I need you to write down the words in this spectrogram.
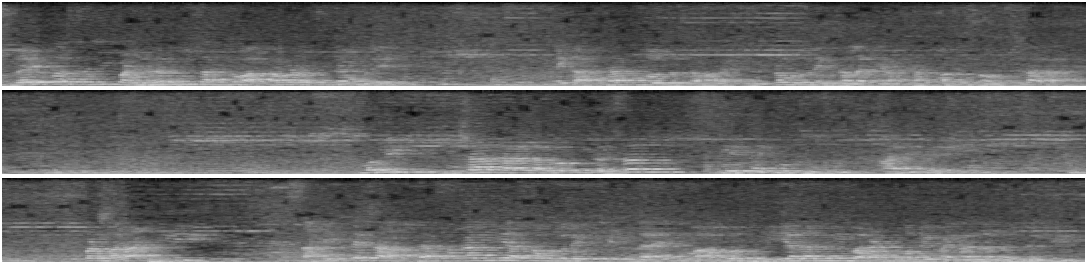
सुदैव पंढरपूरसारखं वातावरण असल्यामुळे एक अध्यात्म जसा मला तुमचा उल्लेख झाला की अध्यात्माचे संस्कार आहे. मग मी विचार करायला लागलो की गजल येते कुठून आली कशी? पण मराठी साहित्याच्या अभ्यासकांनी असा उल्लेख केलेला आहे की माधव भुईयाला मी मराठीमध्ये पहिल्यांदा गझल दिली.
